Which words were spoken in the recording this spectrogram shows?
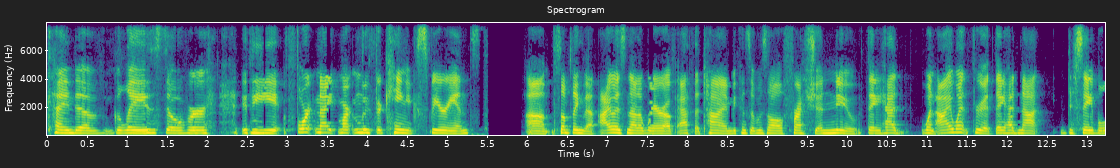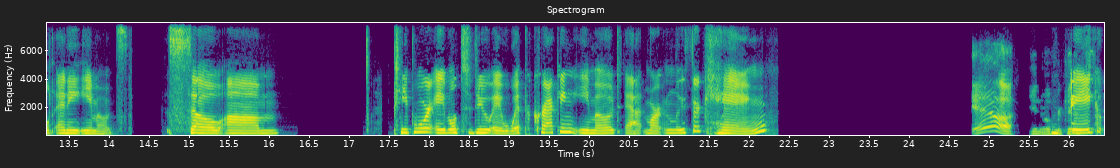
kind of glazed over the Fortnite Martin Luther King experience. Um, something that I was not aware of at the time because it was all fresh and new. They had when I went through it, they had not disabled any emotes. So um people were able to do a whip cracking emote at Martin Luther King. Yeah. you know for kids. Big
